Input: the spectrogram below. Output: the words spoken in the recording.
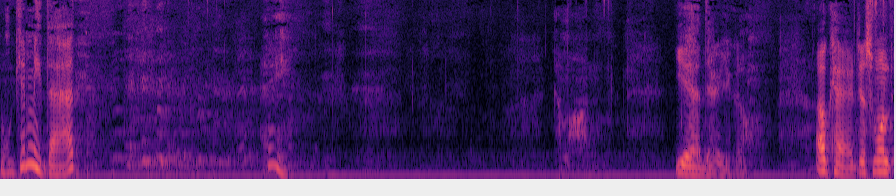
well, give me that. Hey. Come on. Yeah, there you go. Okay, I just want.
